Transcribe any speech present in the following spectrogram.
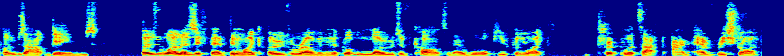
close out games, as well as if they've been like overwhelming and they've got loads of cards in their warp, you can like triple attack and every strike,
